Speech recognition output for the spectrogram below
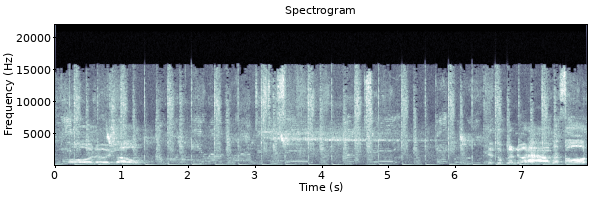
đúng rồi lấy hơi sâu. Tiếp tục lần nữa nào rất tốt.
